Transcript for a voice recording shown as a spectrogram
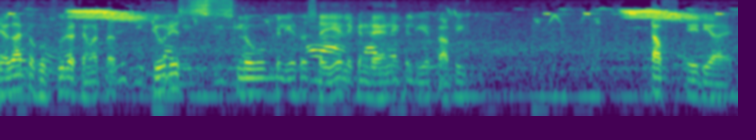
जगह तो खूबसूरत है मतलब टूरिस्ट लोगों के लिए तो सही है, लेकिन रहने के लिए काफ़ी टफ एरिया है।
